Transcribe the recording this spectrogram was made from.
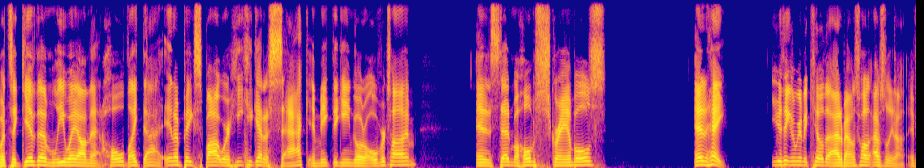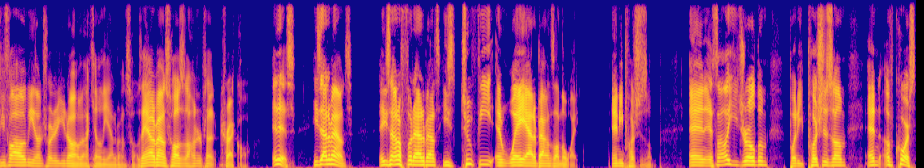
but to give them leeway on that hold like that in a big spot where he could get a sack and make the game go to overtime, and instead Mahomes scrambles. And hey, you think I'm going to kill the out of bounds call? Absolutely not. If you follow me on Twitter, you know I'm not killing the out of bounds calls. The out of bounds call is 100% correct call. It is. He's out of bounds. He's not a foot out of bounds. He's two feet and way out of bounds on the white and he pushes him. And it's not like he drilled him, but he pushes him. And of course,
